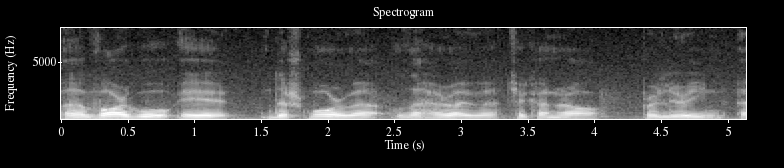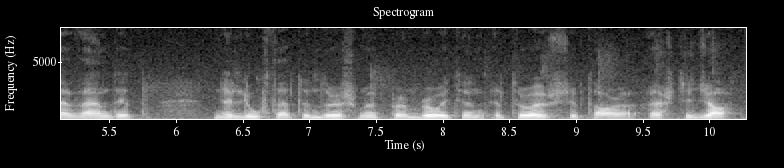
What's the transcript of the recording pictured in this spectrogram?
Vargu i dëshmorëve dhe herojve që kanë ra për lirinë e vendit në lufta të ndryshme për mbrojtjen e trojeve shqiptare është i gjatë.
